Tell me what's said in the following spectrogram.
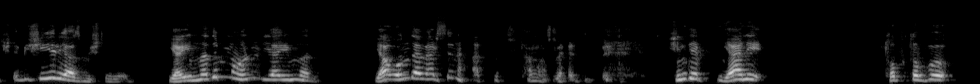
İşte bir şiir yazmıştım dedi. Yayınladın mı onu? Yayınladım. Ya onu da versene. tamam verdim. Şimdi yani top topu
